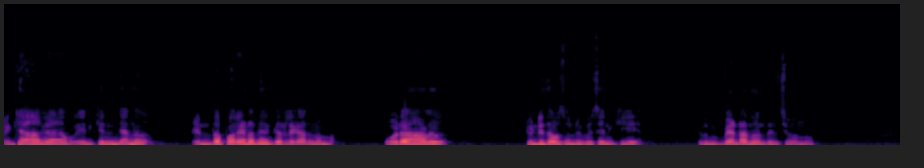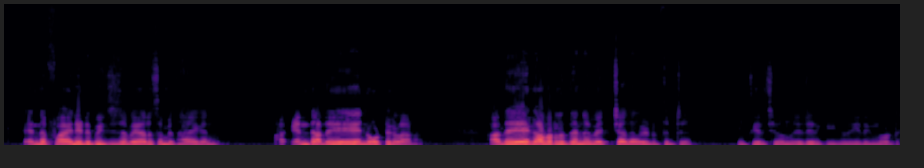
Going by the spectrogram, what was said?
എനിക്കാകെ എനിക്ക് ഞാൻ എന്താ പറയേണ്ടത് എനിക്കറിയില്ല. കാരണം ഒരാൾ ട്വന്റി തൗസൻഡ് റുപ്പീസ് എനിക്ക് ഇത് വേണ്ടാന്ന് തിരിച്ചു വന്നു. എന്നെ ഫൈൻ എടുപ്പിച്ച വേറെ സംവിധായകൻ എന്റെ അതേ നോട്ടുകളാണ്. അതേ കവറിൽ തന്നെ വെച്ച് അത് എടുത്തിട്ട് എനിക്ക് തിരിച്ചു വന്നു. ഇത് ഇരുന്നോട്ടെ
